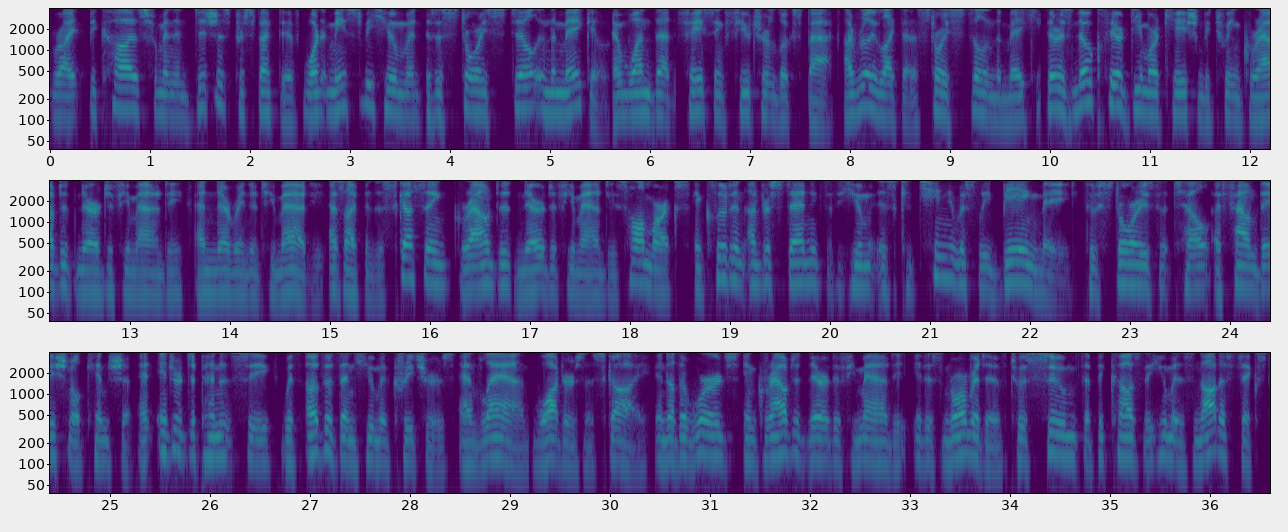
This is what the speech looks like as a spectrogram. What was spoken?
write, because from an indigenous perspective, what it means to be be Human is a story still in the making and one that facing future looks back. I really like that. A story still in the making. There is no clear demarcation between grounded narrative humanity and narrated humanity. As I've been discussing, grounded narrative humanity's hallmarks include an understanding that the human is continuously being made through stories that tell a foundational kinship and interdependency with other than human creatures and land, waters, and sky. In other words, in grounded narrative humanity, it is normative to assume that because the human is not a fixed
